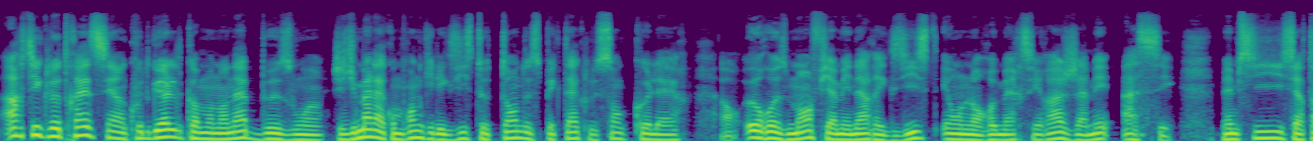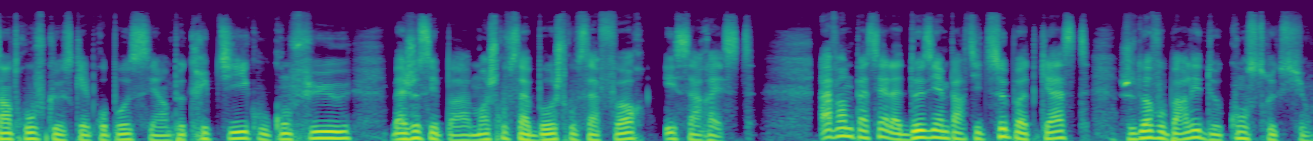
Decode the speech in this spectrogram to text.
article 13, c'est un coup de gueule comme on en a besoin. J'ai du mal à comprendre qu'il existe tant de spectacles sans colère. Alors heureusement, Fiaménard existe et on ne l'en remerciera jamais assez. Même si certains trouvent que ce qu'elle propose c'est un peu cryptique ou confus, bah je sais pas, moi je trouve ça beau, je trouve ça fort et ça reste. Avant de passer à la deuxième partie de ce podcast, je dois vous parler de construction.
